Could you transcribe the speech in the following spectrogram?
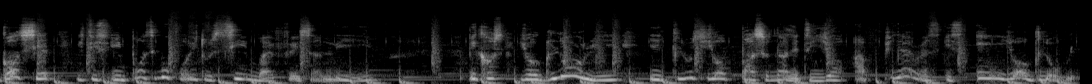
God said, It is impossible for you to see my face and live because your glory includes your personality, your appearance is in your glory.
